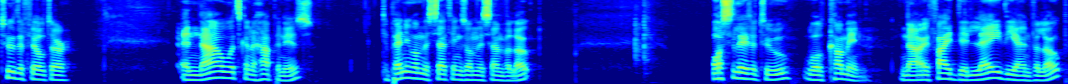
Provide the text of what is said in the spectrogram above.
to the filter. And now what's going to happen is, depending on the settings on this envelope, oscillator 2 will come in. Now if I delay the envelope,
